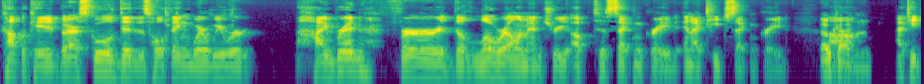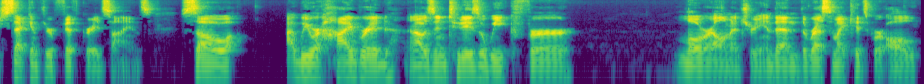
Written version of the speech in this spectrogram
complicated, but our school did this whole thing where we were hybrid for the lower elementary up to second grade, and I teach second grade. okay. Um, I teach second through fifth grade science. So I, we were hybrid, and I was in two days a week for lower elementary, and then the rest of my kids were all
